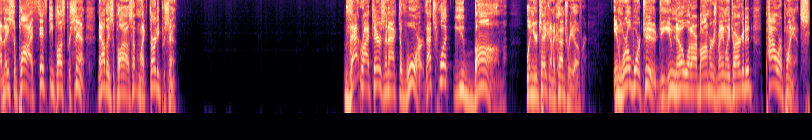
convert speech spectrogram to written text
and they supply 50 plus percent. Now they supply something like 30 percent. That right there is an act of war. That's what you bomb when you're taking a country over. In World War II, do you know what our bombers mainly targeted? Power plants.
